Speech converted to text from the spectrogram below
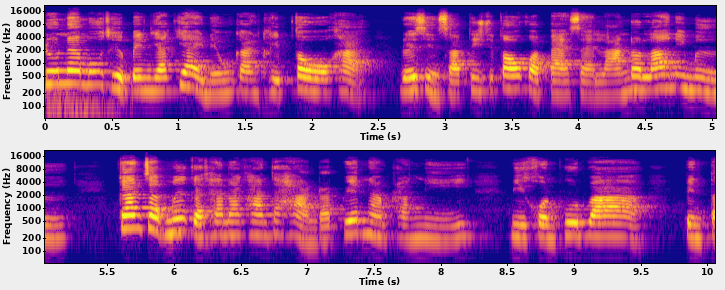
ดูนามูถือเป็นยักษ์ใหญ่ในวงการคริปโตค่ะ ด้วยสินทรัพย์ดิจิทัลกว่า 8 แสนล้านดอลลาร์ในมือ การจับมือกับธนาคารทหารรัฐเวียดนามครั้งนี้ มีคนพูดว่าเป็นต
